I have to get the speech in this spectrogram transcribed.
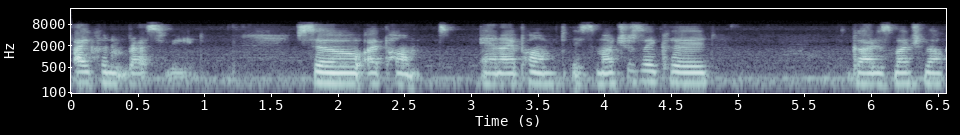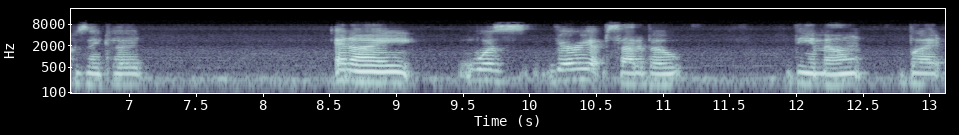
I couldn't breastfeed. So I pumped, and I pumped as much as I could, got as much milk as I could, and I was very upset about the amount, but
